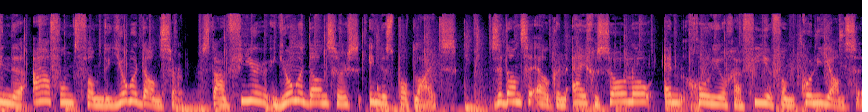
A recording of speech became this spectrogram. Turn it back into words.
In de avond van de jonge danser staan vier jonge dansers in de spotlights. Ze dansen elk een eigen solo en choreografieën van Connie Jansen.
